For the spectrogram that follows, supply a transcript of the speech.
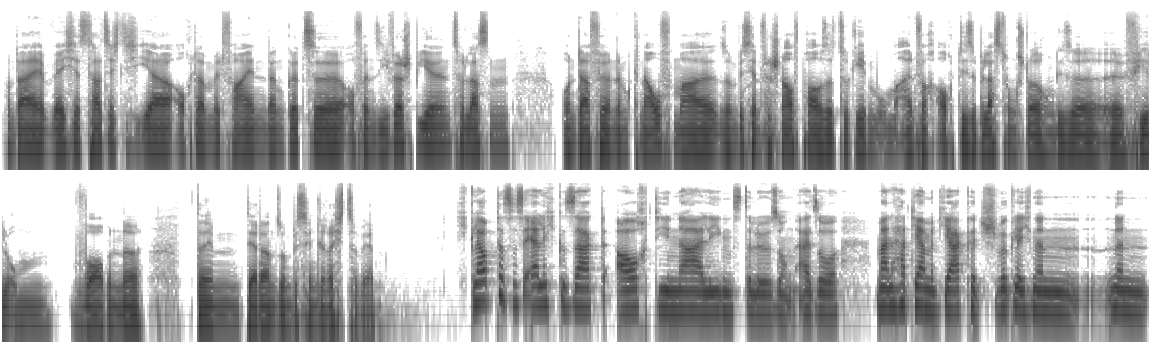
Von daher wäre ich jetzt tatsächlich eher auch damit fein, dann Götze offensiver spielen zu lassen und dafür einem Knauf mal so ein bisschen Verschnaufpause zu geben, um einfach auch diese Belastungssteuerung, diese äh, viel umworbene, dem, der dann so ein bisschen gerecht zu werden. Ich glaube, das ist ehrlich gesagt auch die naheliegendste Lösung. Also man hat ja mit Jakic wirklich einen, einen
